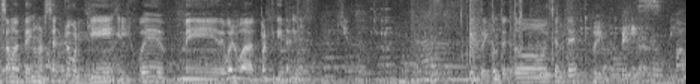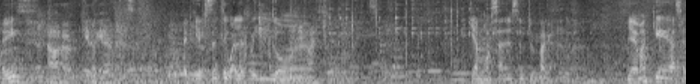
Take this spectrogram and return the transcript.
empezamos a despedirnos del centro porque el jueves me devuelvo al Parque Titánico. ¿Estás contento, Vicente? Estoy feliz. ¿Feliz? No, no, quiero quedarme en el centro. Aquí el centro igual es rico. Hay que almorzar en el centro es bacán, weón. Y además que hace...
